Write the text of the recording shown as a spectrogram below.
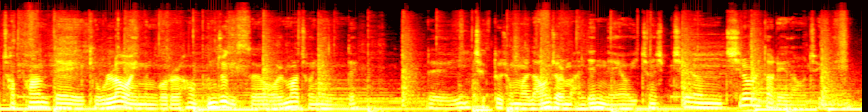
좌판 때 이렇게 올라와 있는 거를 한번 본 적이 있어요. 얼마 전이었는데. 네, 이 책도 정말 나온 지 얼마 안 됐네요. 2017년 7월 달에 나온 책이네요.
